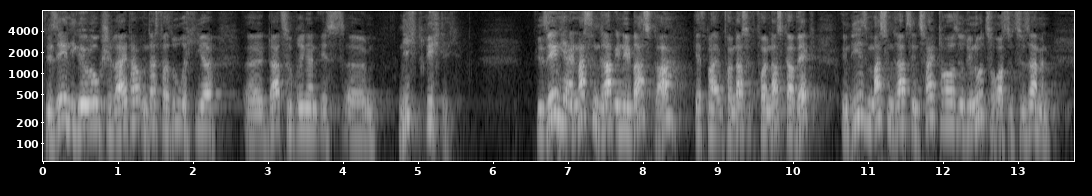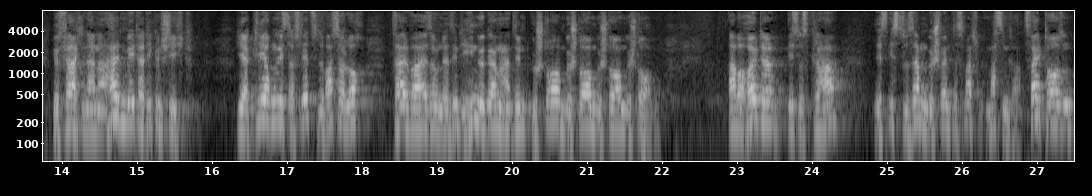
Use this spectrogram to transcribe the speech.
Sie sehen die geologische Leiter und das versuche ich hier äh, darzubringen, ist äh, nicht richtig. Wir sehen hier ein Massengrab in Nebraska, jetzt mal von, das, von Nazca weg. In diesem Massengrab sind 2000 Rhinozerosse zusammengefercht in einer halben Meter dicken Schicht. Die Erklärung ist das letzte Wasserloch teilweise und dann sind die hingegangen und sind gestorben, gestorben, gestorben, gestorben. Aber heute ist es klar, es ist zusammengeschwemmtes Massengrab. 2000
